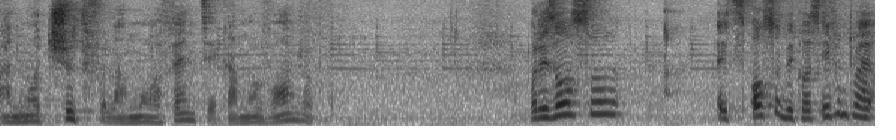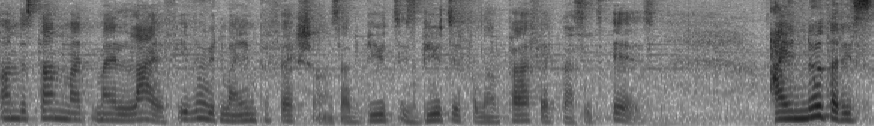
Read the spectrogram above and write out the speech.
and more truthful and more authentic and more vulnerable. But it's also, it's also because even though I understand my, my life, even with my imperfections, that beauty is beautiful and perfect as it is, I know that it's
